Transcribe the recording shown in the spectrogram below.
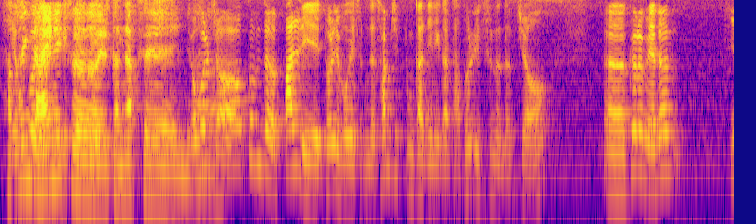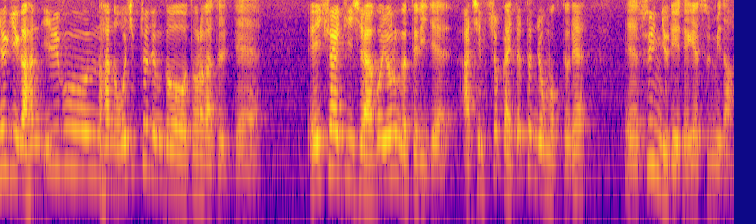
삼성전자 연보다 하이닉스 이렇게 되어 일단. 약세입니다. 요걸 조금 더 빨리 돌려보겠습니다. 30분까지니까 다 돌릴 수는 없죠. 어, 그러면은 여기가 한 1분 한 50초 정도 돌아갔을 때 HITC하고 이런 것들이 이제 아침 시초까지 떴던 종목들의 예, 수익률이 되겠습니다.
